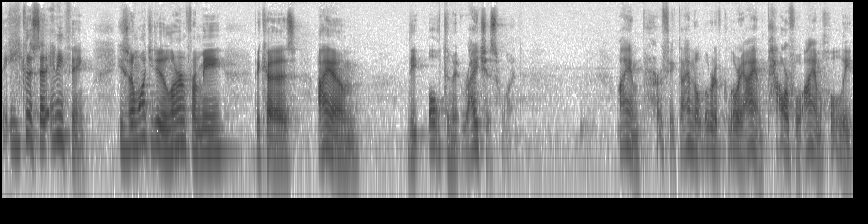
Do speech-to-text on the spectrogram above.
He could have said anything. He said, I want you to learn from me because I am the ultimate righteous one. I am perfect. I am the Lord of glory. I am powerful. I am holy.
